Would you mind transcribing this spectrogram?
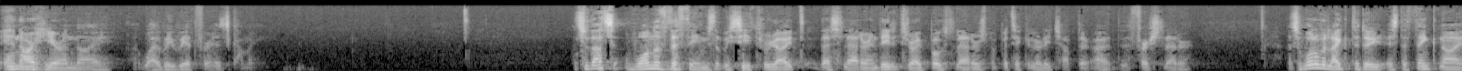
in our here and now while we wait for his coming. So that's one of the themes that we see throughout this letter, indeed throughout both letters, but particularly chapter uh, the first letter. And so what I would like to do is to think now,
